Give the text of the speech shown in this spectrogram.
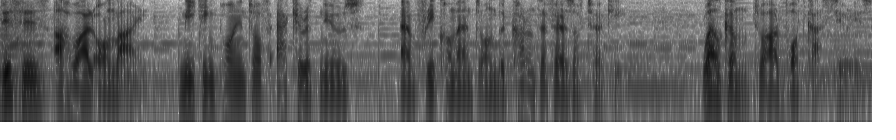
This is Ahval Online, meeting point of accurate news and free comment on the current affairs of Turkey. Welcome to our podcast series.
